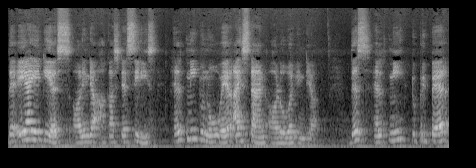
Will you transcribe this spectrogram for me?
The AIATS All India Aakash test series helped me to know where I stand all over India. This helped me to prepare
